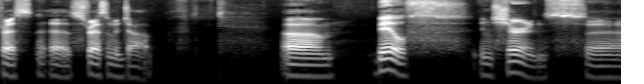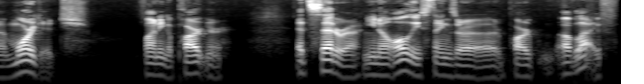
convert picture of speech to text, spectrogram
stress, uh, stress on the job, um, bills insurance, uh, mortgage, finding a partner, etc. You know, all these things are part of life,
